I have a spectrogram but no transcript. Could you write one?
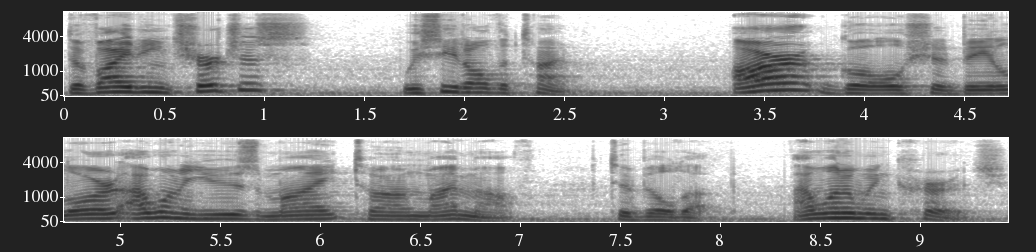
dividing churches. We see it all the time. Our goal should be, Lord, I want to use my tongue, my mouth, to build up. I want to encourage.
